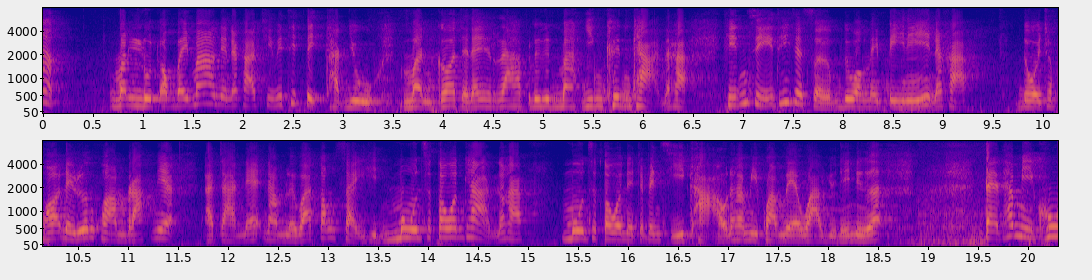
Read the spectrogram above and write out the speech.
ากมันหลุดออกไปมากเนี่ยนะคะ ชีวิตที่ติดขัดอยู่ มันก็จะได้ราบรื่นมากยิ่งขึ้นค่ะนะคะ หินสีที่จะเสริมดวงในปีนี้นะคะ โดยเฉพาะในเรื่องความรักเนี่ยอาจารย์แนะนำเลยว่าต้องใส่หินมูลสโตนค่ะนะคะมูลสโตนเนี่ยจะเป็นสีขาวนะคะมีความแวววาวอยู่ในเนื้อ แต่ถ้ามีคู่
